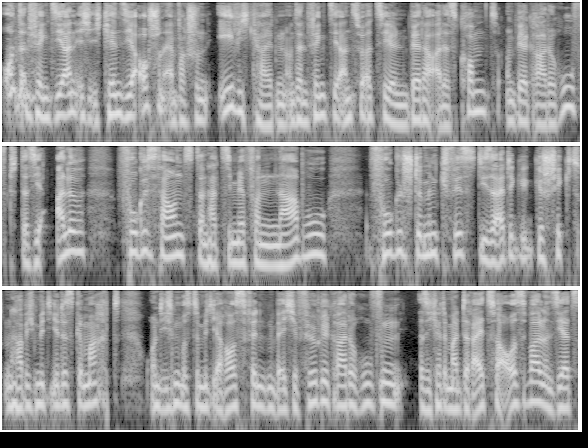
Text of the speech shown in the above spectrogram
Und dann fängt sie an, ich, ich kenne sie ja auch schon einfach schon Ewigkeiten, und dann fängt sie an zu erzählen, wer da alles kommt und wer gerade ruft, dass sie alle Vogelsounds, dann hat sie mir von Nabu Vogelstimmen-Quiz die Seite ge geschickt und habe ich mit ihr das gemacht und ich musste mit ihr rausfinden, welche Vögel gerade rufen. Also ich hatte mal drei zur Auswahl und sie hat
